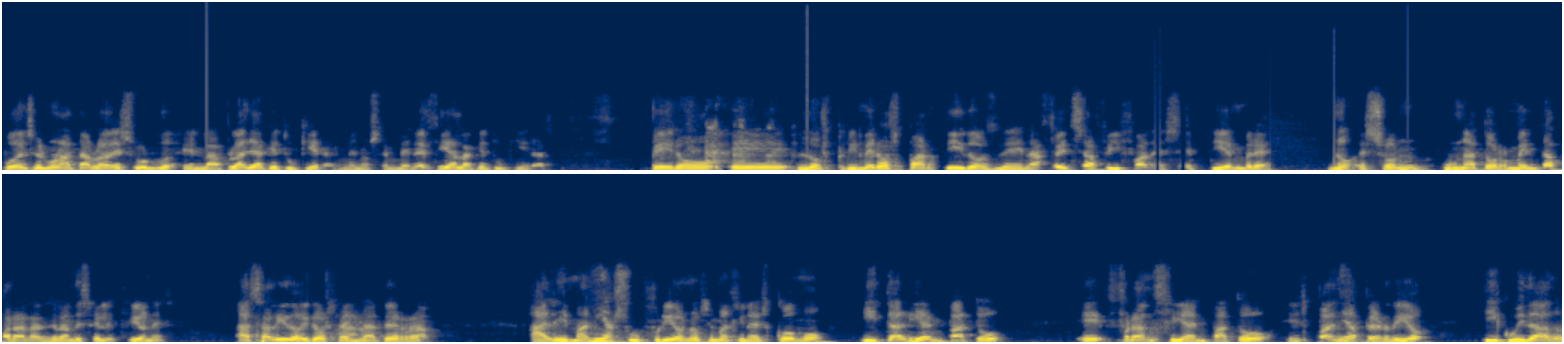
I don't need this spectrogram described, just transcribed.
pueden ser una tabla de surf en la playa que tú quieras, menos en Venecia, la que tú quieras. Pero eh, los primeros partidos de la fecha FIFA de septiembre no, son una tormenta para las grandes selecciones. Ha salido airosa Inglaterra, Alemania sufrió, no os imagináis cómo, Italia empató, Francia empató, España perdió. Y cuidado,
